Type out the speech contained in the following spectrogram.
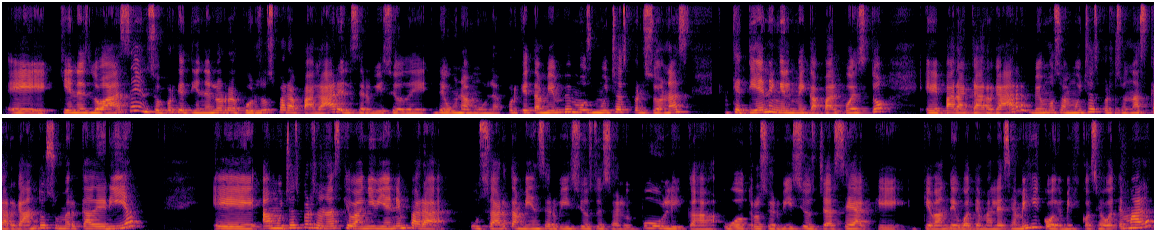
Eh, quienes lo hacen son porque tienen los recursos para pagar el servicio de, de, una mula, porque también vemos muchas personas que tienen el mecapal puesto eh, para cargar, vemos a muchas personas cargando su mercadería, eh, a muchas personas que van y vienen para usar también servicios de salud pública u otros servicios, ya sea que, que van de Guatemala hacia México o de México hacia Guatemala.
